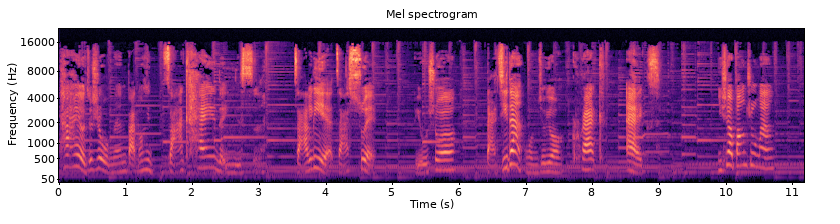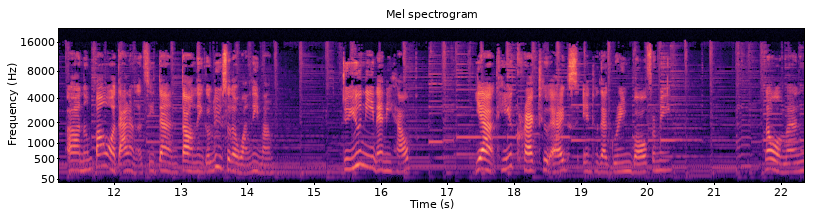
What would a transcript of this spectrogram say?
它还有就是我们把东西砸开的意思，砸裂、砸碎，比如说。打鸡蛋，我们就用 crack eggs。你需要帮助吗？啊，能帮我打两个鸡蛋到那个绿色的碗里吗？Do you need any help? Yeah, can you crack two eggs into that green bowl for me? 那我们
